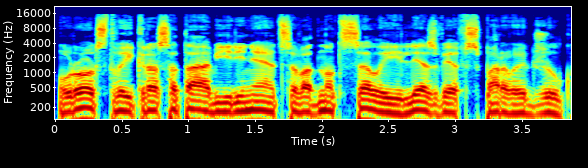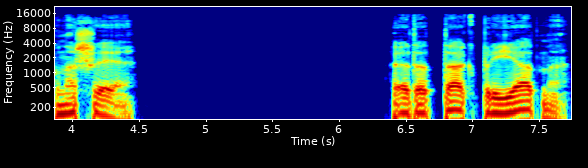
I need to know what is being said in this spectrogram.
Уродство и красота объединяются в одно целое, и лезвие вспарывает жилку на шее. Это так приятно.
